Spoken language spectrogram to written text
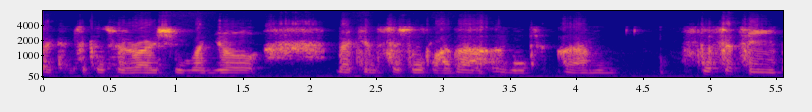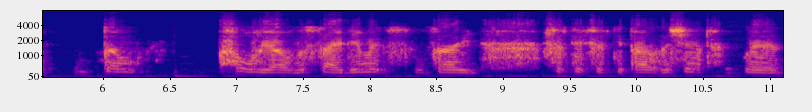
take into consideration when you're making decisions like that. And um, the city don't wholly own the stadium. It's, it's a 50-50 partnership with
